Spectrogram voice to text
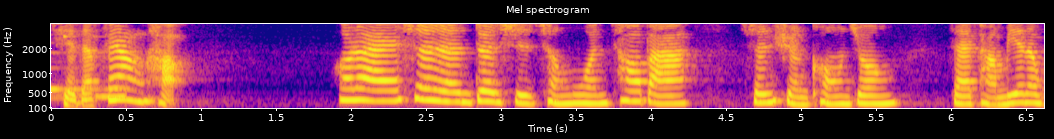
写得非常好。”后来圣人顿时成文超拔，身悬空中，在旁边的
